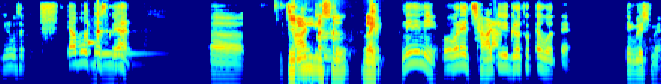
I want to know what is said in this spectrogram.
यूनिवर्सल क्या बोलते हैं उसको यार? लीन मसल लाइक नहीं नहीं नहीं वो बोले छाटी हुई ग्रोथ को क्या बोलते हैं? इंग्लिश में।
